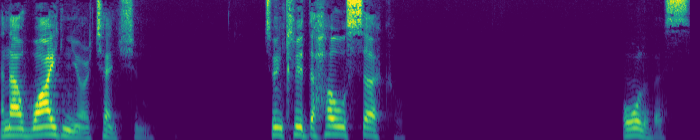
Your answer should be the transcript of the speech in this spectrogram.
And now widen your attention to include the whole circle, all of us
